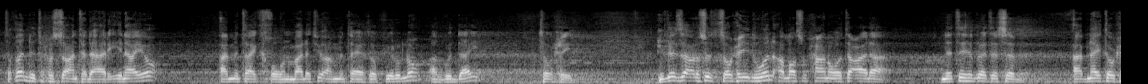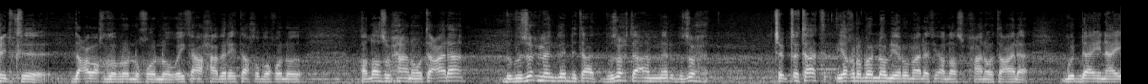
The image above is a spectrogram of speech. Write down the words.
እቲ ቀንዲ ትሕዝቶኣ እንተ ርእናዮ ኣብ ምንታይ ክኸውን ማለት እዩ ኣብ ምንታይ ኣተኪሩ ኣሎ ኣብ ጉዳይ ተውሒድ ንገዛእ ርሱ ተውሒድ እውን ኣላ ስብሓን ወተላ ነቲ ህብረተሰብ ኣብ ናይ ተውሒድ ዳዕዋ ክገብረሉ ከሎ ወይ ከዓ ሓበሬታ ክህቦ ከሎ ኣላ ስብሓን ወተላ ብብዙሕ መንገድታት ብዙሕ ተኣምር ብዙሕ ጭብጥታት የቕርበሎም ነይሩ ማለት እዩ ኣላ ስብሓን ወተላ ጉዳይ ናይ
